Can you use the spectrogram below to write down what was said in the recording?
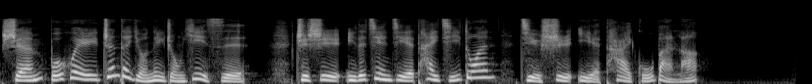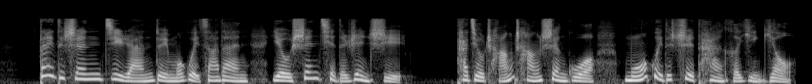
神不会真的有那种意思。”只是你的见解太极端，解释也太古板了。戴德生既然对魔鬼撒旦有深切的认识，他就常常胜过魔鬼的试探和引诱。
